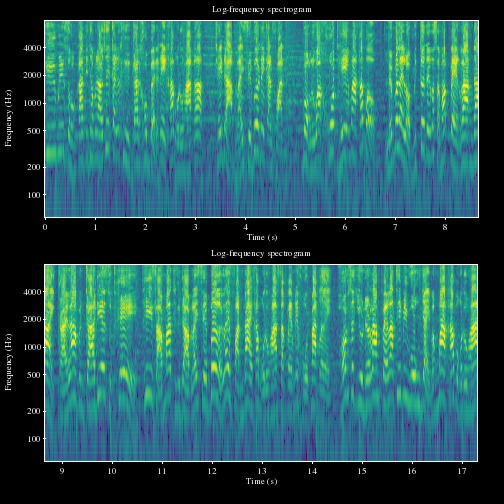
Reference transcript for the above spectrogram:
คือมีในส่วนของการตีธรรมดาเช่นกันก็คือการคอมแบทนั่นเองครับพวกกดูฮะก็ใช้ดาบไลท์เซเบอร์ในการฟันบอกเลยว่าโคตรเท่มากครับผม แล้วเมื่อไหร่หรอมิสเตอร์เดก็สามารถแปลงร่างได้ กลายร่างเป็นการเดียนสุดเท่ ที่สามารถถือดาบไลท์เซเบอร์ไล่ฟันได้ครับผมดูฮะสแปมได้โหดมากเลย พร้อมสกิลในร่างแปลงร่างที่มีวงใหญ่มากๆครับผมดูฮะ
